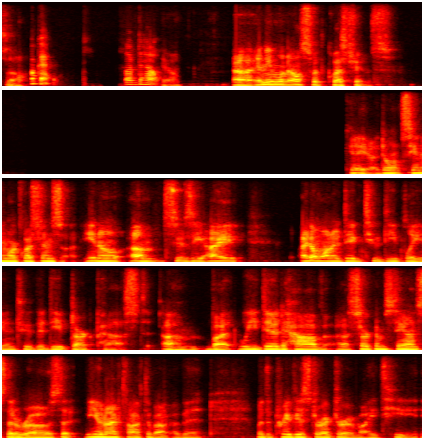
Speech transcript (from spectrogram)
So, okay, Love to help. Yeah. uh, anyone else with questions? Okay, I don't see any more questions. You know, um, Susie, I, I don't want to dig too deeply into the deep dark past. Um, but we did have a circumstance that arose that you and I've talked about a bit with the previous director of IT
